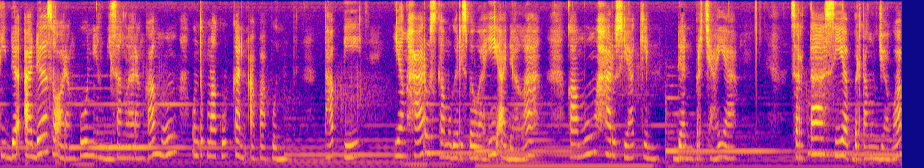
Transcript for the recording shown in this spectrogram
tidak ada seorang pun yang bisa melarang kamu untuk melakukan apa pun. Tapi yang harus kamu garis bawahi adalah kamu harus yakin dan percaya serta siap bertanggung jawab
